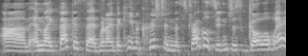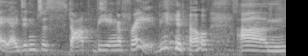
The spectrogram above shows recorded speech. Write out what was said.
Um, and like Becca said, when I became a Christian, the struggles didn't just go away. I didn't just stop being afraid, you know? Um,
